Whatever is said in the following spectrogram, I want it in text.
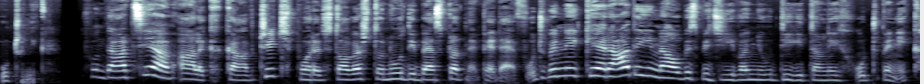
učenike. Fondacija Alek Kavčić, pored toga što nudi besplatne PDF učbenike, radi i na obezbeđivanju digitalnih učbenika,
